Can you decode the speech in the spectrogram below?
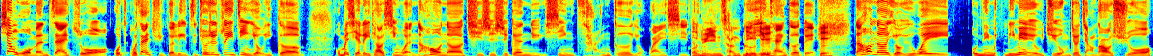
像我们在做，我我再举个例子，就是最近有一个，我们写了一条新闻，然后呢，其实是跟女性残歌有关系的。哦、女婴残歌，女婴残歌，对对。然后呢，有一位，哦，里里面有一句，我们就讲到说，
